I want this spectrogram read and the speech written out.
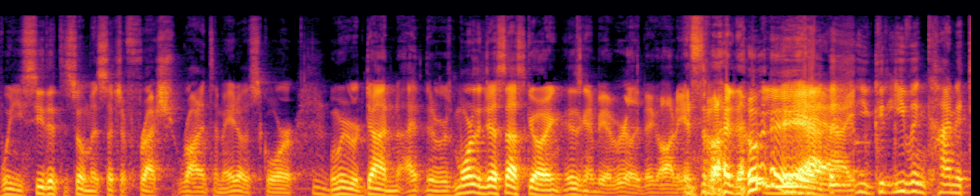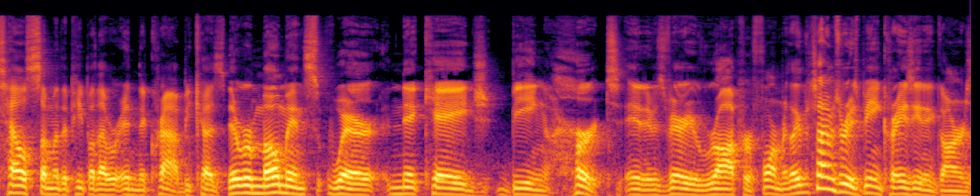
when you see that this film has such a fresh rotten tomatoes score hmm. when we were done I, there was more than just us going this is going to be a really big audience tonight though Yeah. you could even kind of tell some of the people that were in the crowd because there were moments where Nick Cage being hurt, and it was very raw performance. Like the times where he's being crazy and it garners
